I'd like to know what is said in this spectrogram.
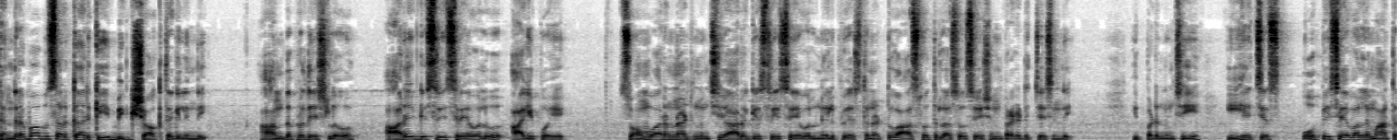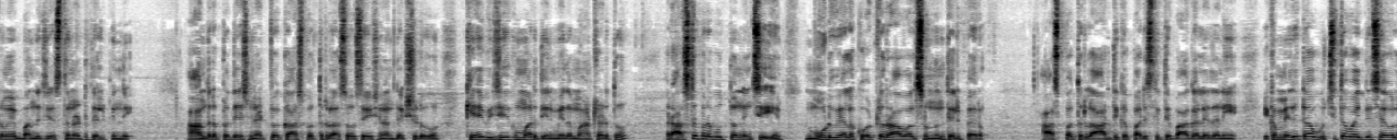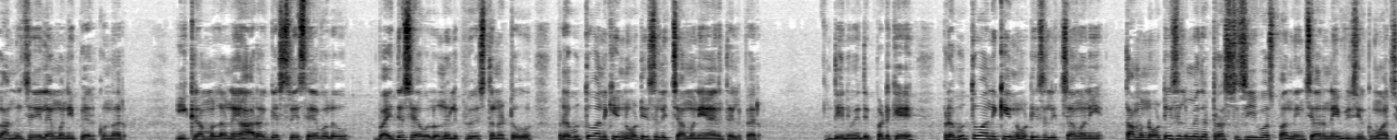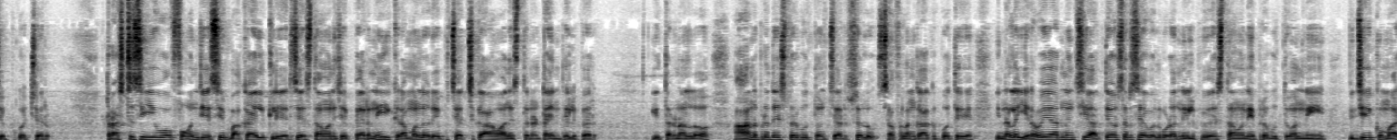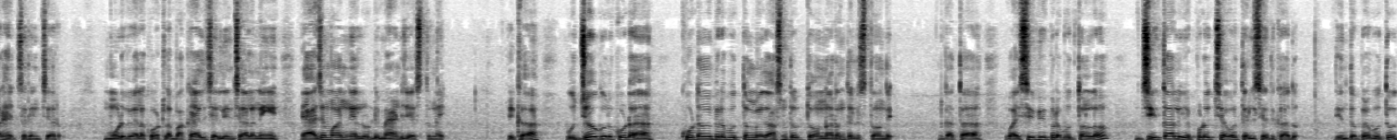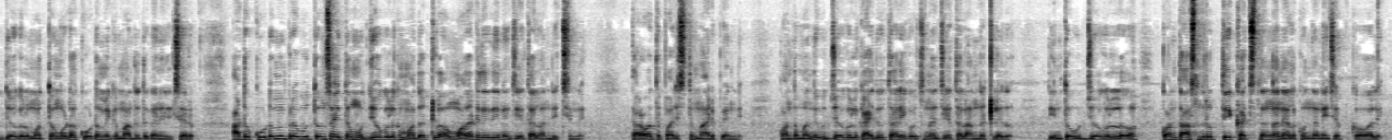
Chandrababu సర్కార్కి big shock తగిలింది. ఆంధ్రప్రదేశ్లో ఆరోగ్యశ్రీ సేవలు ఆగిపోయాయి. సోమవారం నాటి నుంచి ఆరోగ్యశ్రీ సేవలు నిలిపివేస్తున్నట్టు ఆసుపత్రుల అసోసియేషన్ ప్రకటించేసింది. ఇప్పటి నుంచి ఈహెచ్ఎస్ ఓపీ సేవల్ని మాత్రమే బంద్ చేస్తున్నట్టు తెలిపింది. ఆంధ్రప్రదేశ్ నెట్వర్క్ ఆసుపత్రుల అసోసియేషన్ అధ్యక్షుడు కె. విజయ్ కుమార్ దీని మీద మాట్లాడుతూ రాష్ట్ర ప్రభుత్వం నుంచి మూడు వేల కోట్లు రావాల్సి ఉందని తెలిపారు. ఆసుపత్రుల ఆర్థిక పరిస్థితి బాగాలేదని ఇక మీదట ఉచిత వైద్య సేవలు అందజేయలేమని పేర్కొన్నారు. ఈ క్రమంలోనే ఆరోగ్యశ్రీ సేవలు వైద్య సేవలు నిలిపివేస్తున్నట్టు ప్రభుత్వానికి నోటీసులు ఇచ్చామని ఆయన తెలిపారు. దీని మీద ఇప్పటికే ప్రభుత్వానికి నోటీసులు ఇచ్చామని తమ నోటీసుల మీద ట్రస్ట్ సీఈఓ స్పందించారని విజయ్ కుమార్ చెప్పుకొచ్చారు. ట్రస్ట్ సీఈఓ ఫోన్ చేసి బకాయిలు క్లియర్ చేస్తామని చెప్పారని ఈ క్రమంలో రేపు చర్చకు ఆహ్వానిస్తున్నట్టు ఆయన తెలిపారు. ఈ తరుణంలో ఆంధ్రప్రదేశ్ ప్రభుత్వం చర్చలు సఫలం కాకపోతే ఈ నెల ఇరవై ఆరు నుంచి అత్యవసర సేవలు కూడా నిలిపివేస్తామని ప్రభుత్వాన్ని విజయ్ కుమార్ హెచ్చరించారు. మూడు వేల కోట్ల బకాయిలు చెల్లించాలని యాజమాన్యాలు డిమాండ్ చేస్తున్నాయి. ఇక ఉద్యోగులు కూడా కూటమి ప్రభుత్వం మీద అసంతృప్తితో ఉన్నారని తెలుస్తోంది. గత వైసీపీ ప్రభుత్వంలో జీతాలు ఎప్పుడొచ్చావో తెలిసేది కాదు. దీంతో ప్రభుత్వ ఉద్యోగులు మొత్తం కూడా కూటమికి మద్దతుగా నిలిచారు. అటు కూటమి ప్రభుత్వం సైతం ఉద్యోగులకు మొదట్లో మొదటి తేదీన జీతాలు అందించింది. తర్వాత పరిస్థితి మారిపోయింది. కొంతమంది ఉద్యోగులకు ఐదో తారీఖు వచ్చిన జీతాలు అందట్లేదు. దీంతో ఉద్యోగుల్లో కొంత అసంతృప్తి ఖచ్చితంగా నెలకొందని చెప్పుకోవాలి.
